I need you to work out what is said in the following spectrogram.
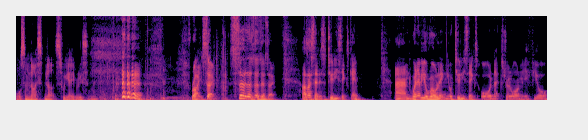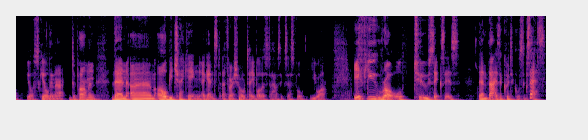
or some nice nuts we ate recently. Right, so, so, so, so, so, so. As I said, it's a 2d6 game. And whenever you're rolling your 2d6 or an extra one, if you're you're skilled in that department, then um, I'll be checking against a threshold table as to how successful you are. If you roll two sixes, then that is a critical success.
